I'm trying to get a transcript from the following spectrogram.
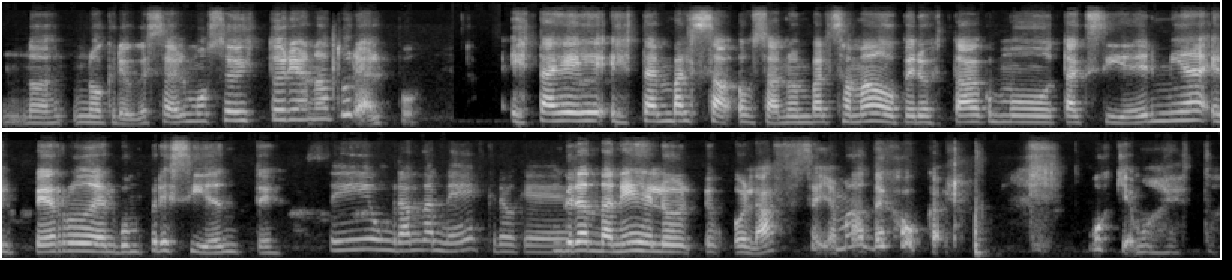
No, no creo que sea el Museo de Historia Natural, po. Está, eh, está embalsamado, o sea, no embalsamado, pero está como taxidermia el perro de algún presidente. Sí, un gran danés, creo que. Un gran danés, el Olaf se llama, deja buscar. Busquemos esto.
